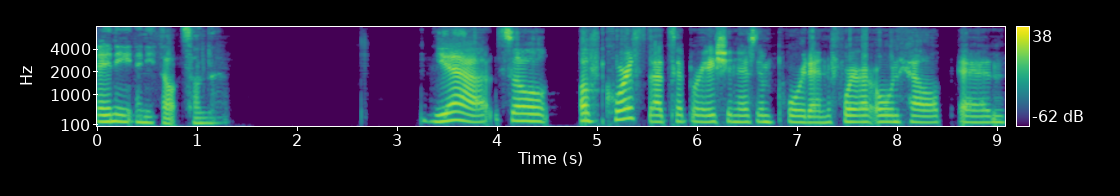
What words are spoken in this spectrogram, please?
Any any thoughts on that? Yeah. So of course that separation is important for our own health and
